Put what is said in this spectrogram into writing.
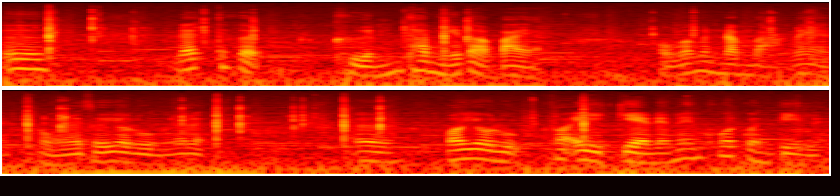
เออ แล้วถ้าเกิดขืนทำอย่างนี้ต่อไปอะ ผมว่ามันลำบากแน่ ผมเลยซื้อโยรูมาเลย เออ เพราะโยรูเพราะไอ้เกมเนี่ยแม่งโคตรกวนตีนเลย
